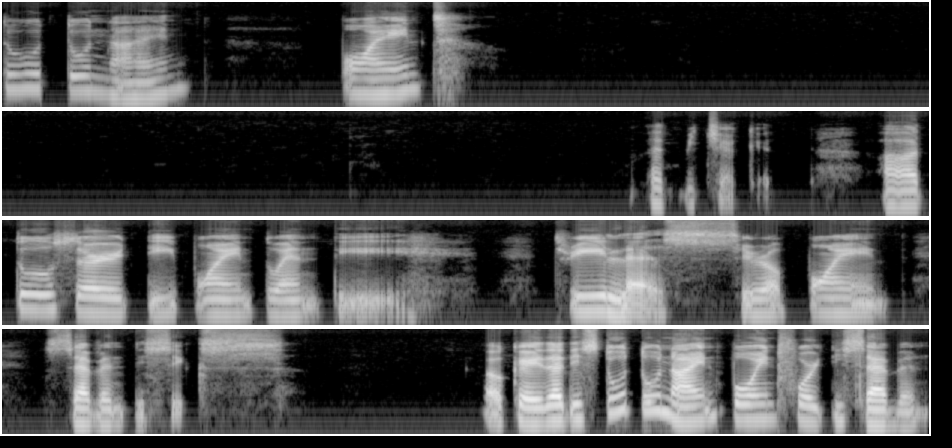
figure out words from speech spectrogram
229 point let me check it. Uh 230.23 less 0.76. Okay, that is 229.47.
